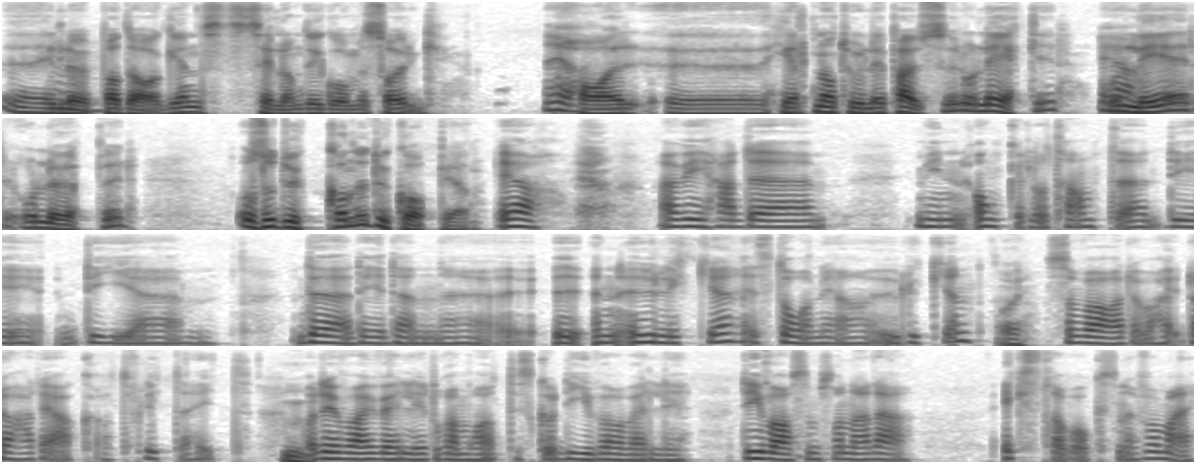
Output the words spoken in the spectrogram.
eh, i Mm. løpet av dagen, selv om de går med sorg, Ja. har eh, helt naturlige pauser og leker. Og Ja. ler og løper. Og så duk, kan det dukke opp igjen. Ja. ja, vi hadde Min onkel og tante de, de eh, døde i den, eh, en ulykke, Estonia-ulykken. Som var, det var, Da hadde jeg akkurat flytta hit. Mm. Og det var jo veldig dramatisk, og de var, veldig, de var som sånne der ekstravoksne for meg.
